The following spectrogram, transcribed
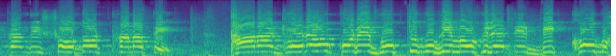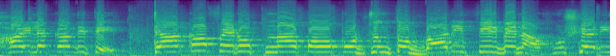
হাইলাকান্দি সদর থানাতে। থানা ঘেরাও করে ভুক্তভোগী মহিলাদের বিক্ষোভ হাইলাকান্দিতে। টাকা ফেরত না পাওয়া পর্যন্ত বাড়ি ফিরবে না হুঁশিয়ারি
